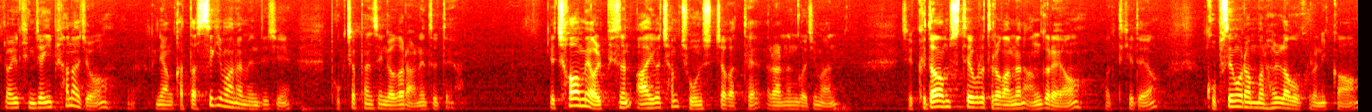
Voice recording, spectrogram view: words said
그러니까 굉장히 편하죠. 그냥 갖다 쓰기만 하면 되지 복잡한 생각을 안 해도 돼요. 처음에 얼핏은 아 이거 참 좋은 숫자 같아라는 거지만 그 다음 스텝으로 들어가면 안 그래요. 어떻게 돼요? 곱셈을 한번 하려고 그러니까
